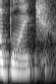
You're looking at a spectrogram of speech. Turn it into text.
a bunch.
